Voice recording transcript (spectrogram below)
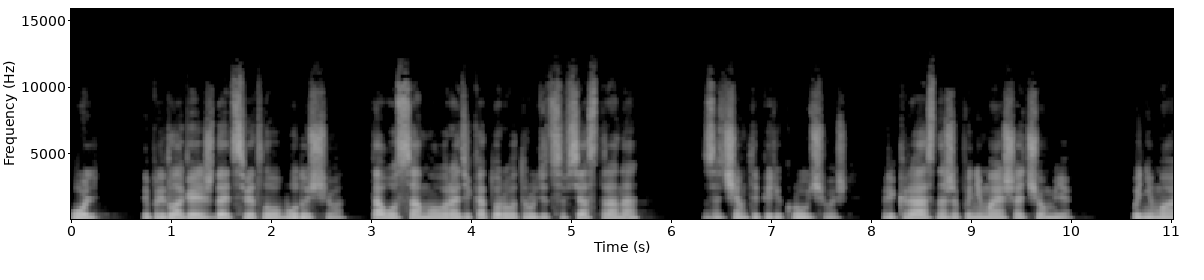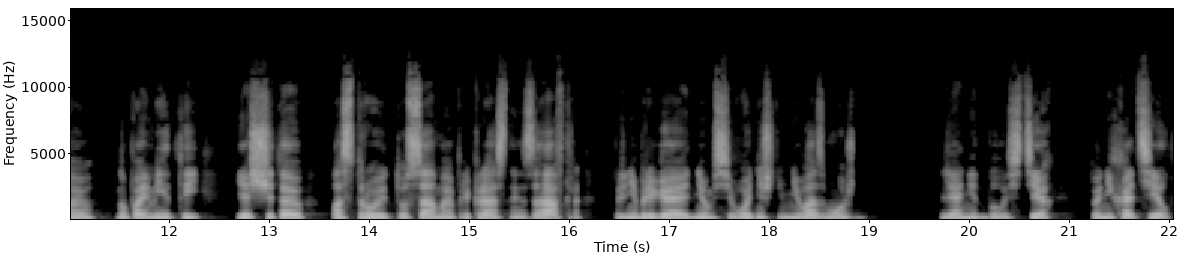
«Оль, ты предлагаешь ждать светлого будущего? Того самого, ради которого трудится вся страна? Зачем ты перекручиваешь? Прекрасно же понимаешь, о чем я. Понимаю, но пойми и ты, я считаю, построить то самое прекрасное завтра, пренебрегая днем сегодняшним, невозможно. Леонид был из тех, кто не хотел,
